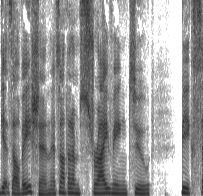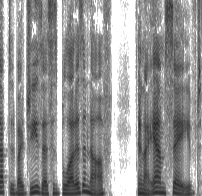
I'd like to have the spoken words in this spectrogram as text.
get salvation. It's not that I'm striving to be accepted by Jesus. His blood is enough and I am saved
